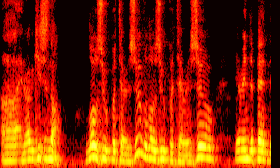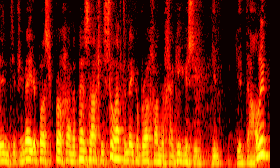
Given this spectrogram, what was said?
Uh, and Rabbi Kish says no. Lo zu paterezu, velo zu. They're independent. If you made a bracha on the Pesach, you still have to make a bracha on the Chagigas Yud- Yud- Yudalid.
